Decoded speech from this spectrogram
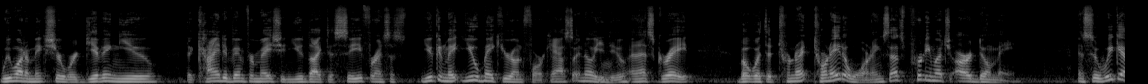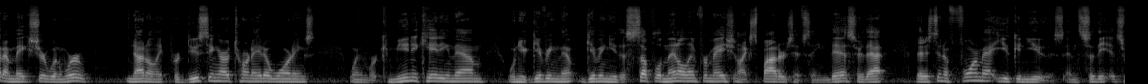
we want to make sure we're giving you the kind of information you'd like to see. For instance, you can make you make your own forecast. I know you do, and that's great. But with the torna- tornado warnings, that's pretty much our domain. And so we got to make sure when we're not only producing our tornado warnings, when we're communicating them, when you're giving them giving you the supplemental information like spotters have seen this or that, that it's in a format you can use, and so that it's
